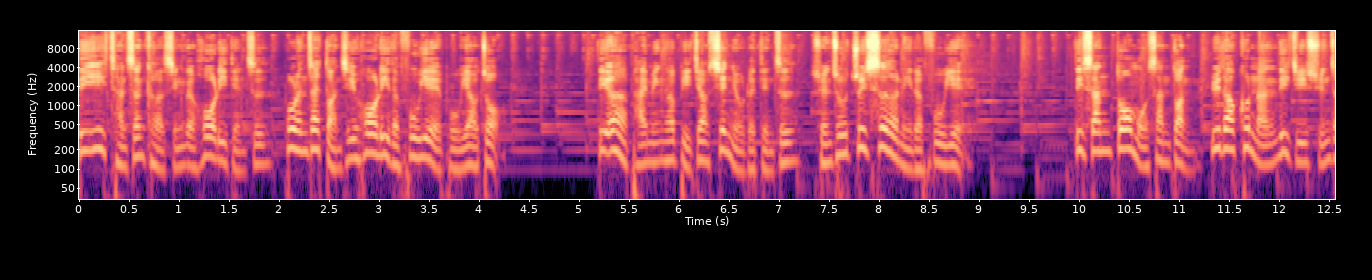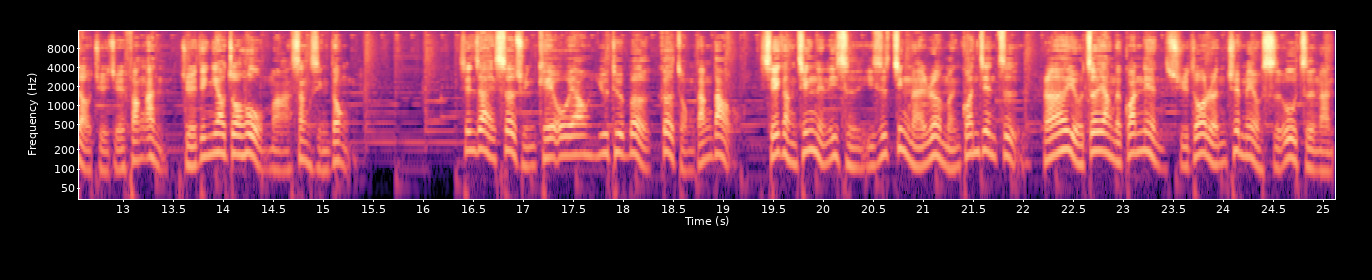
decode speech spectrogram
第一，产生可行的获利点子，不能在短期获利的副业不要做。第二，排名和比较现有的点子，选出最适合你的副业。第三，多谋善断，遇到困难立即寻找解决方案，决定要做后马上行动。现在社群 KOL、YouTuber 各种当道。斜杠青年一词已是近来热门关键字，然而有这样的观念，许多人却没有实物指南。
